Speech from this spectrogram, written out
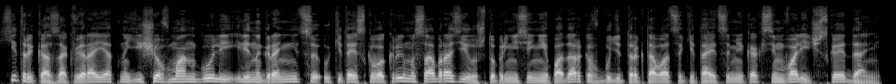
Хитрый казак, вероятно, еще в Монголии или на границе у китайского Крыма сообразил, что принесение подарков будет трактоваться китайцами как символическая дань,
